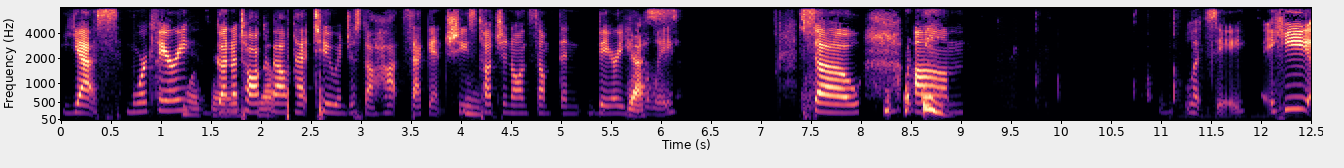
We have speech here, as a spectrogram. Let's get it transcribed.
yes, Morg Fairy, gonna talk yep. about that too in just a hot second. She's Mm. touching on something very yes. heavily. So, um let's see. He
